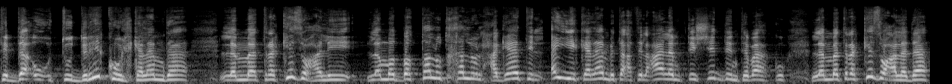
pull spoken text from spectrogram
تبدأوا تدركوا الكلام ده لما تركزوا عليه لما تبطلوا تخلوا الحاجات ال- أي كلام بتاعت العالم تشد انتباهكم لما تركزوا على ده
